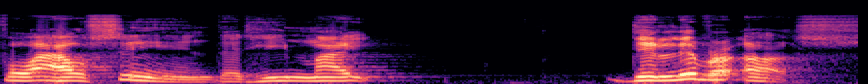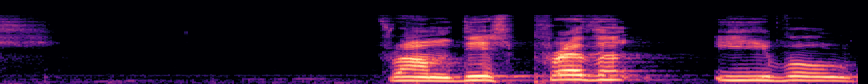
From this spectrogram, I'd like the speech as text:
For our sin, that he might deliver us from this present evil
